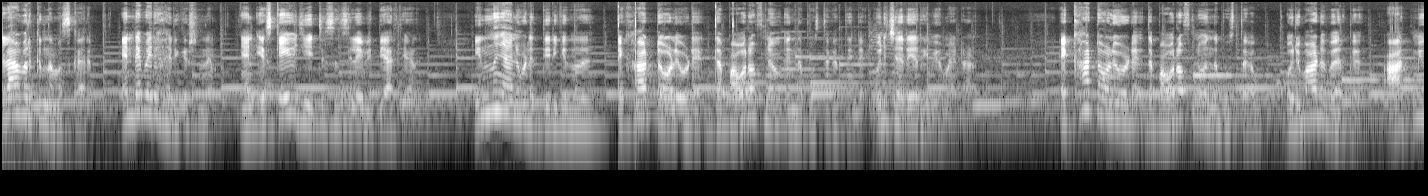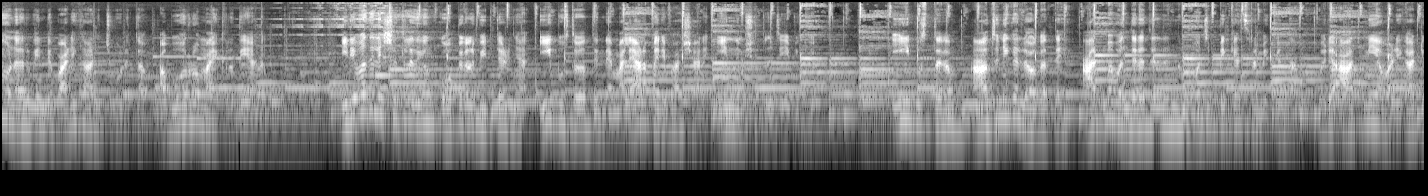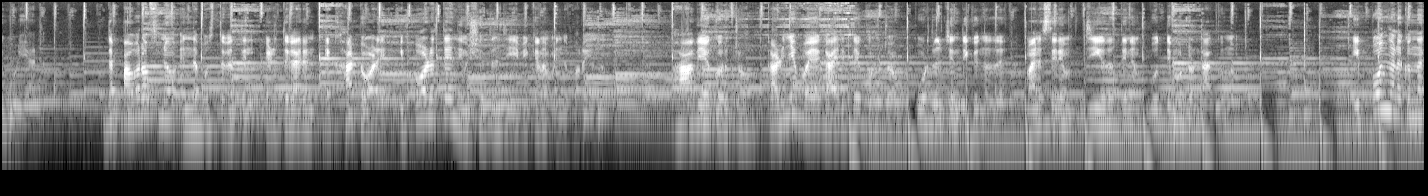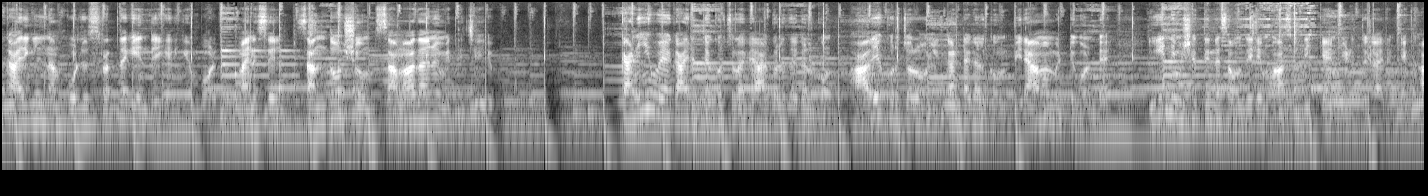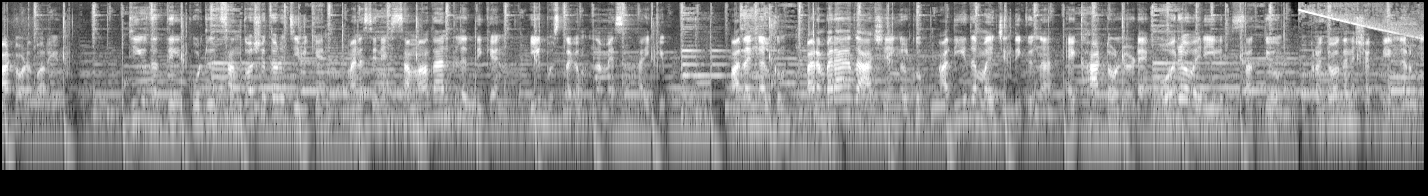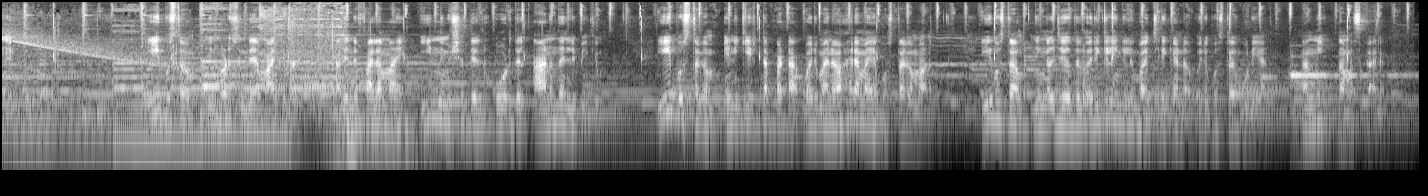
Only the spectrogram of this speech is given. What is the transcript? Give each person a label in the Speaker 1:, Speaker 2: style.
Speaker 1: എല്ലാവർക്കും നമസ്കാരം. എന്റെ പേര് ഹരികൃഷ്ണൻ. ഞാൻ S K U G H S എസിലെ വിദ്യാർത്ഥിയാണ്. ഇന്ന് ഞാനിവിടെ എത്തിയിരിക്കുന്നത് എഖാർട്ട് ടോളിയുടെ ദ പവർ ഓഫ് നോ എന്ന പുസ്തകത്തിന്റെ ഒരു ചെറിയ റിവ്യൂ ആയിട്ടാണ് എഖാർട്ട് ടോളിയുടെ ദ പവർ ഓഫ് നോ എന്ന പുസ്തകം ഒരുപാട് പേർക്ക് ആത്മീയ ഉണർവിന്റെ വഴി കാണിച്ചു കൊടുത്ത അപൂർവമായ കൃതിയാണ്. ഇരുപത് ലക്ഷത്തിലധികം കോപ്പികൾ വിറ്റഴിഞ്ഞ ഈ പുസ്തകത്തിന്റെ മലയാള പരിഭാഷയാണ് ഈ നിമിഷത്തിൽ ജീവിക്കുക. ഈ പുസ്തകം ആധുനിക ലോകത്തെ ആത്മബന്ധനത്തിൽ നിന്ന് മോചിപ്പിക്കാൻ ശ്രമിക്കുന്ന ഒരു ആത്മീയ വഴികാട്ടി കൂടിയാണ്. ദ പവർ ഓഫ് നോ എന്ന പുസ്തകത്തിൽ എഴുത്തുകാരൻ എഖാട്ടോളെ ഇപ്പോഴത്തെ നിമിഷത്തിൽ ജീവിക്കണം എന്ന് പറയുന്നു. ഭാവിയെക്കുറിച്ചോ കഴിഞ്ഞു പോയ കാര്യത്തെക്കുറിച്ചോ കൂടുതൽ ചിന്തിക്കുന്നത് മനസ്സിനും ജീവിതത്തിനും ബുദ്ധിമുട്ടുണ്ടാക്കുന്നു. ഇപ്പോൾ നടക്കുന്ന കാര്യങ്ങളിൽ നാം കൂടുതൽ ശ്രദ്ധ കേന്ദ്രീകരിക്കുമ്പോൾ മനസ്സിൽ സന്തോഷവും സമാധാനവും എത്തിച്ചേരും. കഴിഞ്ഞുപോയ കാര്യത്തെക്കുറിച്ചുള്ള വ്യാകുലതകൾക്കും ഭാവിയെക്കുറിച്ചുള്ള ഉത്കണ്ഠകൾക്കും വിരാമം ഇട്ടുകൊണ്ട് ഈ നിമിഷത്തിന്റെ സൗന്ദര്യം ആസ്വദിക്കാൻ എഴുത്തുകാരൻ എക്കാട്ടോടെ പറയുന്നു. ജീവിതത്തിൽ കൂടുതൽ സന്തോഷത്തോടെ ജീവിക്കാൻ മനസ്സിനെ സമാധാനത്തിലെത്തിക്കാൻ ഈ പുസ്തകം നമ്മെ സഹായിക്കും. മതങ്ങൾക്കും പരമ്പരാഗത ആശയങ്ങൾക്കും അതീതമായി ചിന്തിക്കുന്ന എഖാട്ടോളയുടെ ഓരോ വരിയിലും സത്യവും പ്രചോദന ശക്തിയും നിറഞ്ഞു നിൽക്കുന്നു. ഈ പുസ്തകം നിങ്ങളുടെ ചിന്തയെ മാറ്റിമറിക്കും. അതിന്റെ ഫലമായി ഈ നിമിഷത്തിൽ കൂടുതൽ ആനന്ദം ലഭിക്കും. ഈ പുസ്തകം എനിക്ക് ഇഷ്ടപ്പെട്ട ഒരു മനോഹരമായ പുസ്തകമാണ്. ഈ പുസ്തകം നിങ്ങൾ ജീവിതത്തിൽ ഒരിക്കലെങ്കിലും വായിച്ചിരിക്കേണ്ട ഒരു പുസ്തകം കൂടിയാണ്. നന്ദി നമസ്കാരം.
